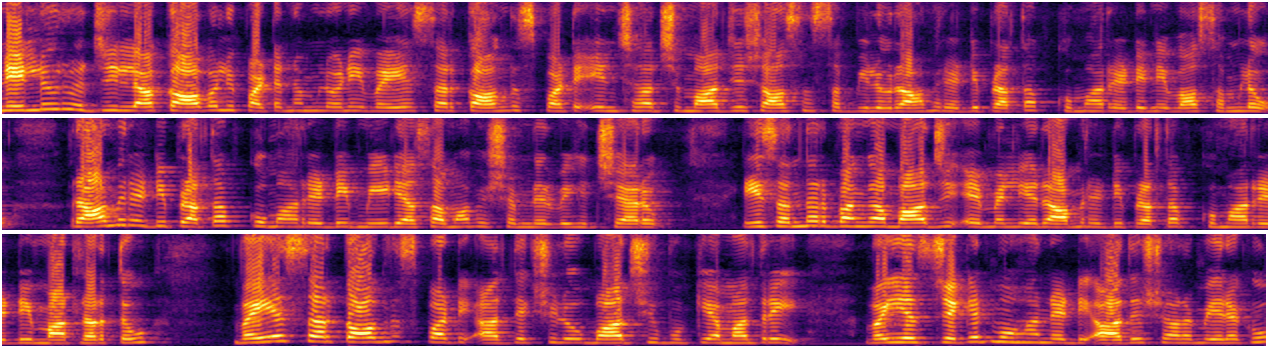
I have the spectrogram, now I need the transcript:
నెల్లూరు జిల్లా కావలి పట్టణంలోని వైఎస్సార్ కాంగ్రెస్ పార్టీ ఇన్ఛార్జ్ మాజీ శాసనసభ్యులు రామిరెడ్డి ప్రతాప్ కుమార్ రెడ్డి నివాసంలో రామిరెడ్డి ప్రతాప్ కుమార్ రెడ్డి మీడియా సమావేశం నిర్వహించారు. ఈ సందర్భంగా మాజీ ఎమ్మెల్యే రామిరెడ్డి ప్రతాప్ కుమార్ రెడ్డి మాట్లాడుతూ వైఎస్సార్ కాంగ్రెస్ పార్టీ అధ్యక్షులు మాజీ ముఖ్యమంత్రి వైఎస్ జగన్మోహన్ రెడ్డి ఆదేశాల మేరకు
